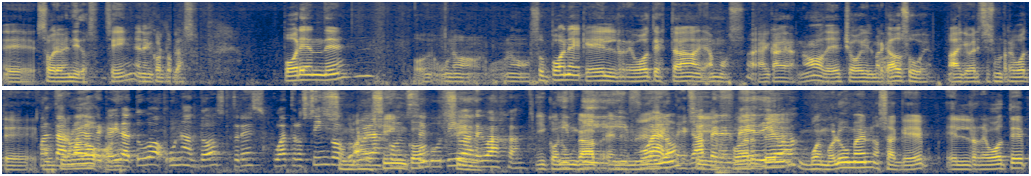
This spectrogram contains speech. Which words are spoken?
eh, sobrevendidos, ¿sí? En el corto plazo. Por ende, uno, supone que el rebote está, digamos, al caer, ¿no? De hecho, hoy el mercado sube. Hay que ver si es un rebote ¿Cuántas ruedas de caída tuvo? Una, dos, tres, cuatro, cinco ruedas consecutivas de baja. Y con un gap en el medio. sí, fuerte, buen volumen. O sea que el rebote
